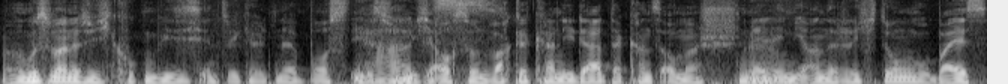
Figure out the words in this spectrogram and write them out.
da muss man natürlich gucken, wie sich entwickelt. Ne? Boston ist Ja, für mich auch so ein Wackelkandidat, da kann es auch mal schnell Ja. in die andere Richtung, wobei es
